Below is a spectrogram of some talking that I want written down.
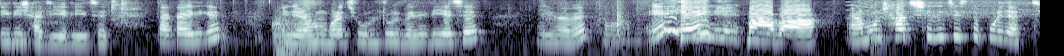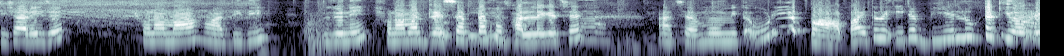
দিদি সাজিয়ে দিয়েছে। তাকা এদিকে এই যে এরকম করে চুল টুল বেঁধে দিয়েছে এইভাবে। এই এই বাবা এমন সাজ সেজেছিস তো পড়ে যাচ্ছিস। আর এই যে সোনামা আর দিদি দুজনেই। সোনামার ড্রেস আপটা খুব ভালো লেগেছে। আচ্ছা মমিতা উড়ি বাবা এটা এটা বিয়ের লুকটা কি হবে?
